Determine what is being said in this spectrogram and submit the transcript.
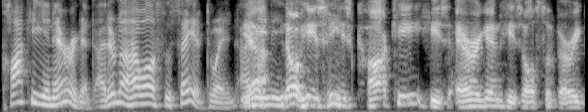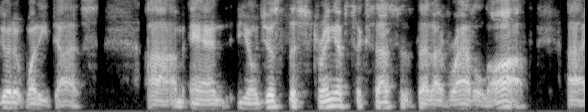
cocky and arrogant. I don't know how else to say it, Duane. Yeah, I mean, he, no, he's he, he's cocky. He's arrogant. He's also very good at what he does. Um, and you know, just the string of successes that I've rattled off uh,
